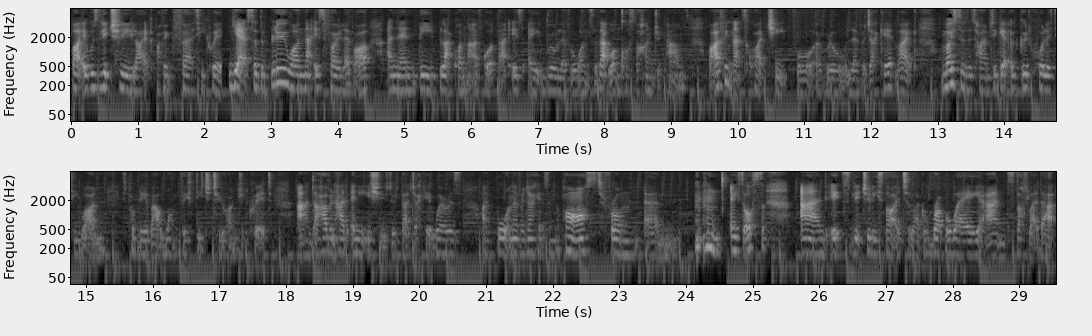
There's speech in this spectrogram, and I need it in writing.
but it was literally like I think 30 quid. Yeah, so the blue one that is faux leather and then the black one that I've got that is a real leather one. So that one cost a hundred pounds. But I think that's quite cheap for a real leather jacket. Like most of the time to get a good quality one it's probably about 150 to 200 quid and I haven't had any issues with that jacket whereas I've bought leather jackets in the past from um, ASOS and it's literally started to like rub away and stuff like that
